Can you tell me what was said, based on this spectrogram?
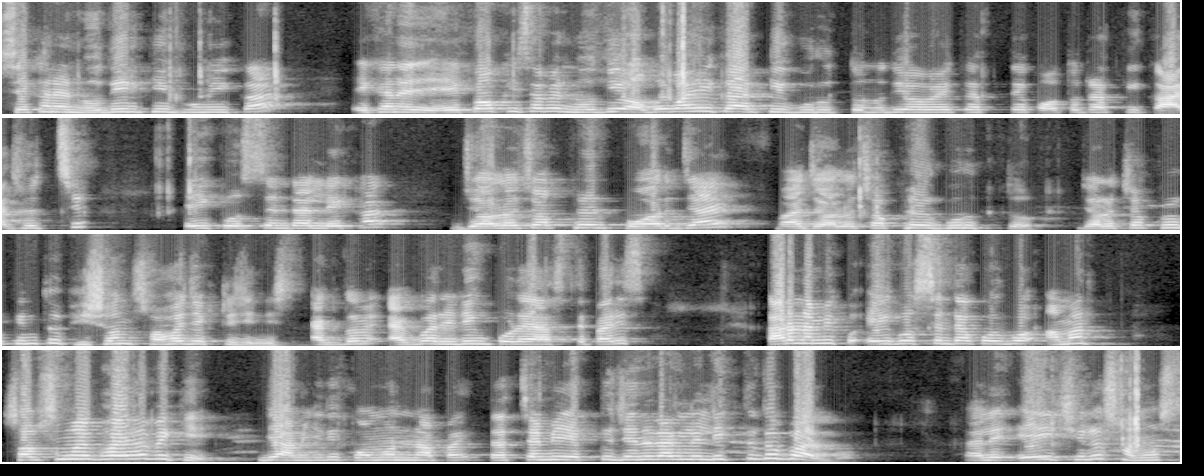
সেখানে নদীর কি ভূমিকা, এখানে একক হিসাবে নদী অববাহিকার কি গুরুত্ব, নদী অববাহিকাতে কতটা কি কাজ হচ্ছে, এই কোশ্চেনটা লেখা জলচক্রের পর্যায় বা জলচক্রের গুরুত্ব। জলচক্র কিন্তু ভীষণ সহজ একটি জিনিস, একদম একবার রিডিং পড়ে আসতে পারিস। কারণ আমি এই কোশ্চেনটা করব, আমার সবসময় ভয় হবে কি? যে আমি যদি কমন না পাই, তার চেয়ে আমি একটু জেনে রাখলে লিখতে তো পারব। তাহলে এই ছিল সমস্ত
